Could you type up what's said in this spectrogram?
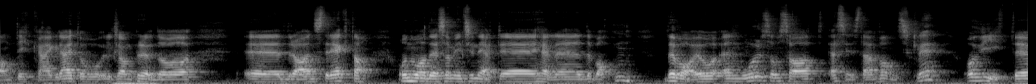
annet ikke er greit. Og liksom prøvde å eh, dra en strek, da. Og noe av det som ingenierte hele debatten, det var jo en mor som sa at jeg syns det er vanskelig å vite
